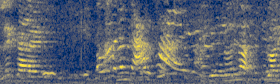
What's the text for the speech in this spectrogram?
झाले काय? चल ना हाय.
